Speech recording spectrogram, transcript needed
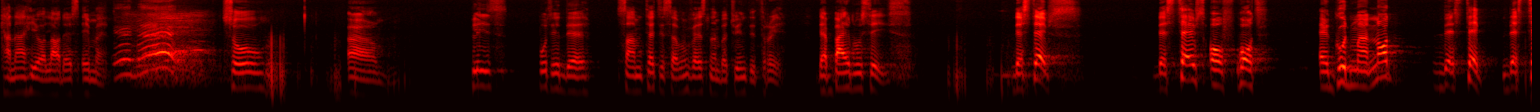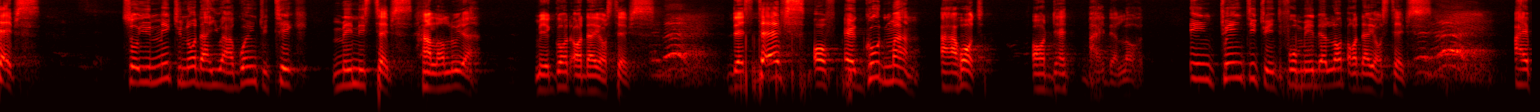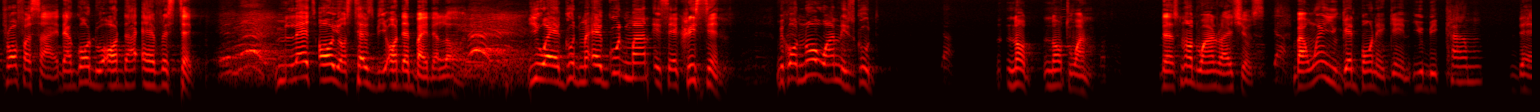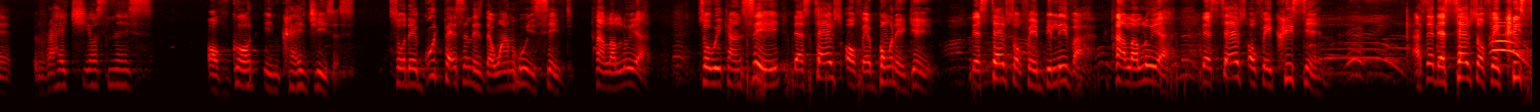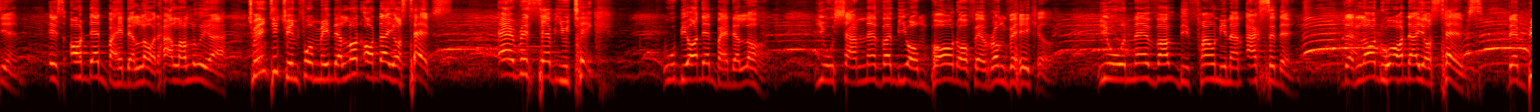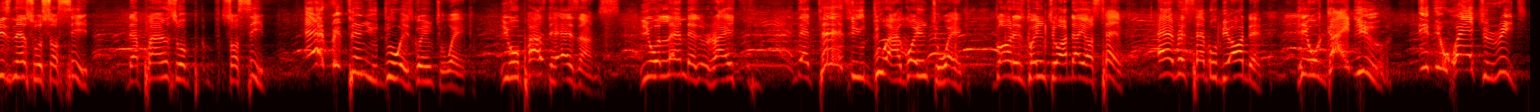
Can I hear a loudest amen? Amen. So, um, please put it there. Psalm 37, verse number 23. The Bible says, the steps, the steps of what? A good man, not the step, the steps. So you need to know that you are going to take many steps. Hallelujah. May God order your steps. Amen. the steps of a good man are what? Ordered by the Lord. In 2024, may the Lord order your steps. Amen. I prophesy that God will order every step. Amen. Let all your steps be ordered by the Lord. Amen. You are a good man. A good man is a Christian because no one is good. Not, not one. There's not one righteous. But when you get born again, you become the righteousness of God in Christ Jesus. So the good person is the one who is saved. Hallelujah. So we can say the steps of a born again, the steps of a believer. Hallelujah. The steps of a Christian. I said the steps of a Christian is ordered by the Lord. Hallelujah. 2024, may the Lord order your steps. Every step you take will be ordered by the Lord. You shall never be on board of a wrong vehicle. You will never be found in an accident. The Lord will order your steps. The business will succeed. The plans will succeed. Everything you do is going to work. You will pass the exams. You will learn the right. The things you do are going to work. God is going to order your step. Every step will be ordered. He will guide you, even where to read.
